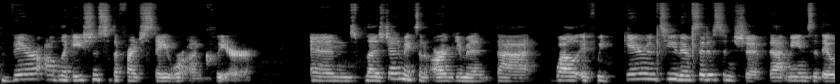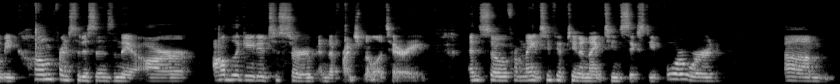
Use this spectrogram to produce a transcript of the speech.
their obligations to the French state were unclear. And Blaise makes an argument that, well, if we guarantee their citizenship, that means that they will become French citizens and they are obligated to serve in the French military. And so from 1915 to 1960 forward, um,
